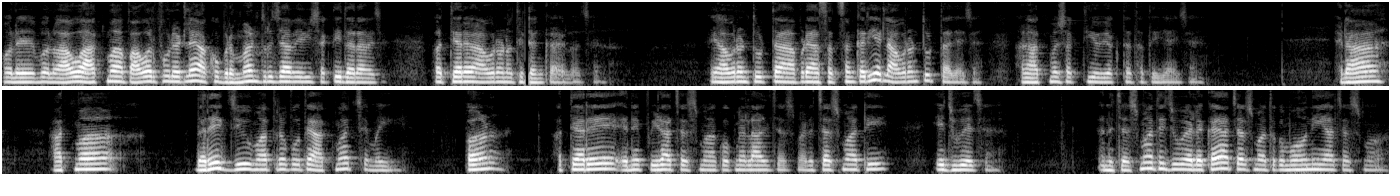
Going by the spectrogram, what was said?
બોલે, બોલો, આવો આત્મા પાવરફુલ એટલે આખું બ્રહ્માંડ ધ્રુજાવે એવી શક્તિ ધરાવે છે. અત્યારે આવરણોથી ઢંકાયેલો છે. એ આવરણ તૂટતા આપણે આ સત્સંગ કરીએ એટલે આવરણ તૂટતા જાય છે અને આત્મશક્તિઓ વ્યક્ત થતી જાય છે. એટલે આ આત્મા દરેક જીવ માત્ર પોતે આત્મા જ છે મય. પણ અત્યારે એને પીળા ચશ્મા, કોકને લાલ ચશ્મા, એટલે ચશ્માથી એ જુએ છે. અને ચશ્માથી જુએ એટલે કયા ચશ્મા? તો કે આ ચશ્મા.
